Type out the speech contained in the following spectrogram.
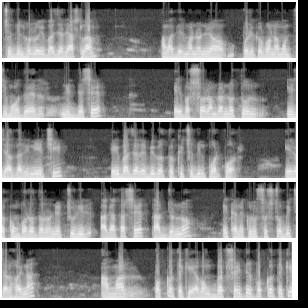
কিছুদিন হলো এই বাজারে আসলাম। আমাদের মাননীয় পরিকল্পনা মন্ত্রী মহোদয়ের নির্দেশে এই বছর আমরা নতুন ইজাদারি নিয়েছি। এই বাজারে বিগত কিছুদিন পর পর এরকম বড় ধরনের চুরির আঘাত আসে, তার জন্য এখানে কোনো সুষ্ঠু বিচার হয় না। আমার পক্ষ থেকে এবং ব্যবসায়ীদের পক্ষ থেকে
